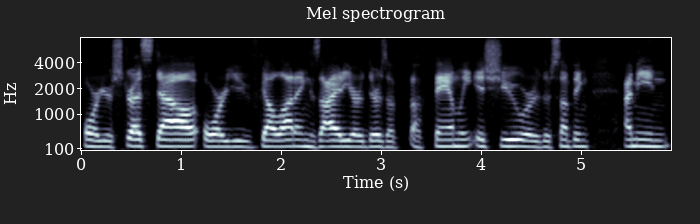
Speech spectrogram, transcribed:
or you're stressed out or you've got a lot of anxiety or there's a, a family issue or there's something, I mean,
